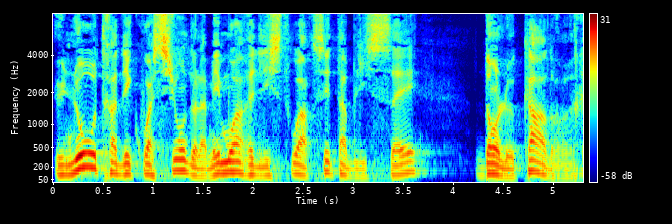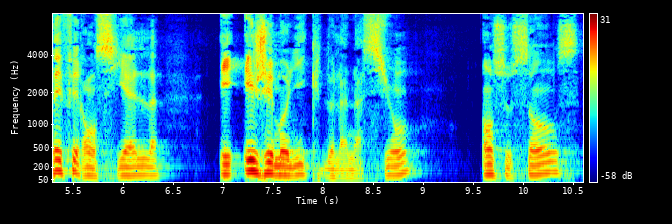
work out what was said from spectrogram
Une autre adéquation de la mémoire et de l'histoire s'établissait dans le cadre référentiel et hégémonique de la nation. En ce sens,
